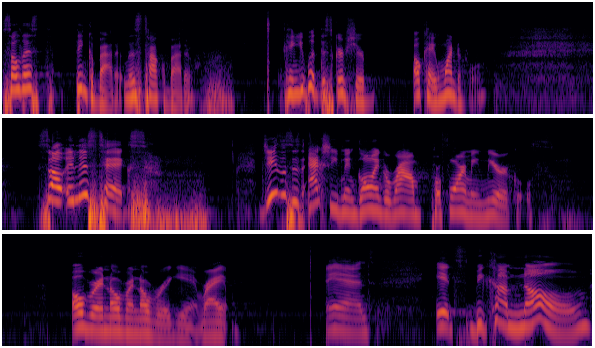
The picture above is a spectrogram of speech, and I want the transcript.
So let's think about it. Let's talk about it. Can you put the scripture? Okay, wonderful. So in this text, Jesus has actually been going around performing miracles over and over and over again, right? And it's become known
